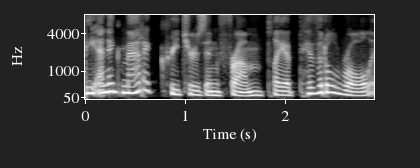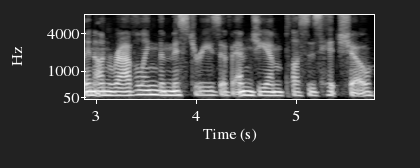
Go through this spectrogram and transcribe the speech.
The enigmatic creatures in From play a pivotal role in unraveling the mysteries of MGM Plus's hit show,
